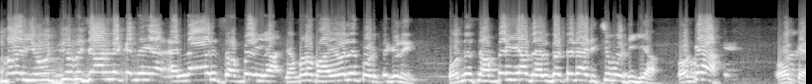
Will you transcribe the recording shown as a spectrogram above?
നമ്മളെ യൂട്യൂബ് ചാനലൊക്കെ എന്ത് ചെയ്യാ എല്ലാരും സബ് ചെയ്യാ നമ്മളെ ബയോയിൽ കൊടുത്തിക്കണ്. ഒന്ന് സബ് ചെയ്യാ ബെൽബട്ടൺ അടിച്ചു പൊട്ടിക്കുക. ഓക്കെ? ഓക്കെ.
